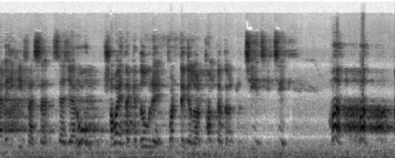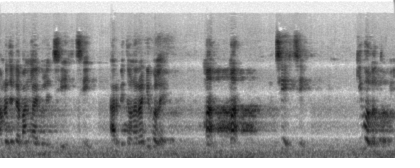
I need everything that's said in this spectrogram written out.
আলাইহি সবাই তাকে দৌড়ে পড়তে গেল আর থমকাতে লাগল। ছি ছি ছি। মা মা, আমরা যেটা বাংলায় বলি ছি ছি, আরবিতে ওনারা কি বলে? মা মা, ছি ছি। কি বলো তুমি?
